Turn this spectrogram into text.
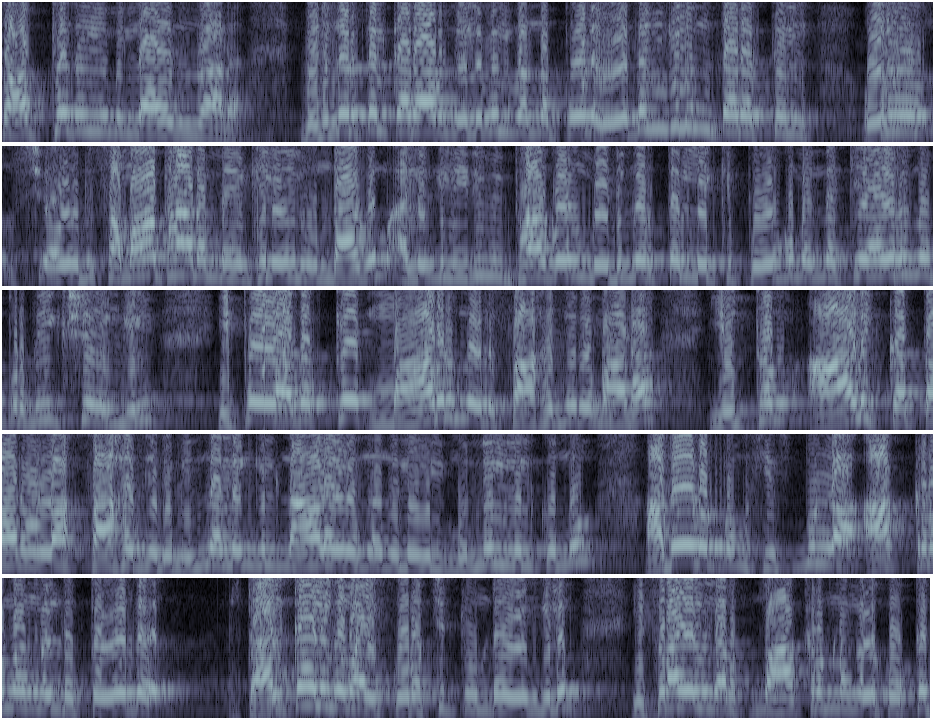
സാധ്യതയുമില്ല എന്നതാണ്. വെടിനിർത്തൽ കരാർ നിലവിൽ വന്നപ്പോൾ ഏതെങ്കിലും തരത്തിൽ ഒരു ഒരു സമാധാന മേഖലയിൽ ഉണ്ടാകും അല്ലെങ്കിൽ ഇരുവിഭാഗവും വെടിനിർത്തലിലേക്ക് പോകും എന്നൊക്കെയായിരുന്നു പ്രതീക്ഷയെങ്കിൽ ഇപ്പോൾ അതൊക്കെ മാറുന്ന ഒരു സാഹചര്യമാണ്. യുദ്ധം ആളിക്കത്താനുള്ള സാഹചര്യം ഇന്നല്ലെങ്കിൽ നാളെ എന്ന നിലയിൽ മുന്നിൽ നിൽക്കുന്നു. അതോടൊപ്പം ഹിസ്ബുള്ള ആക്രമണങ്ങളുടെ തോത് താൽക്കാലികമായി കുറച്ചിട്ടുണ്ട് എങ്കിലും ഇസ്രായേൽ നടത്തുന്ന ആക്രമണങ്ങൾക്കൊക്കെ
